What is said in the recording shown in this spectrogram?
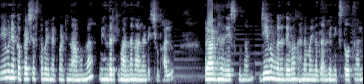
దేవుని యొక్క ప్రశస్తమైనటువంటి నామంన మీ అందరికీ వందనాలండి శుభాలు. ప్రార్థన చేసుకుందాం. జీవం గల దేవ ఘనమైన తండ్రి నీకు స్తోత్రాలు.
